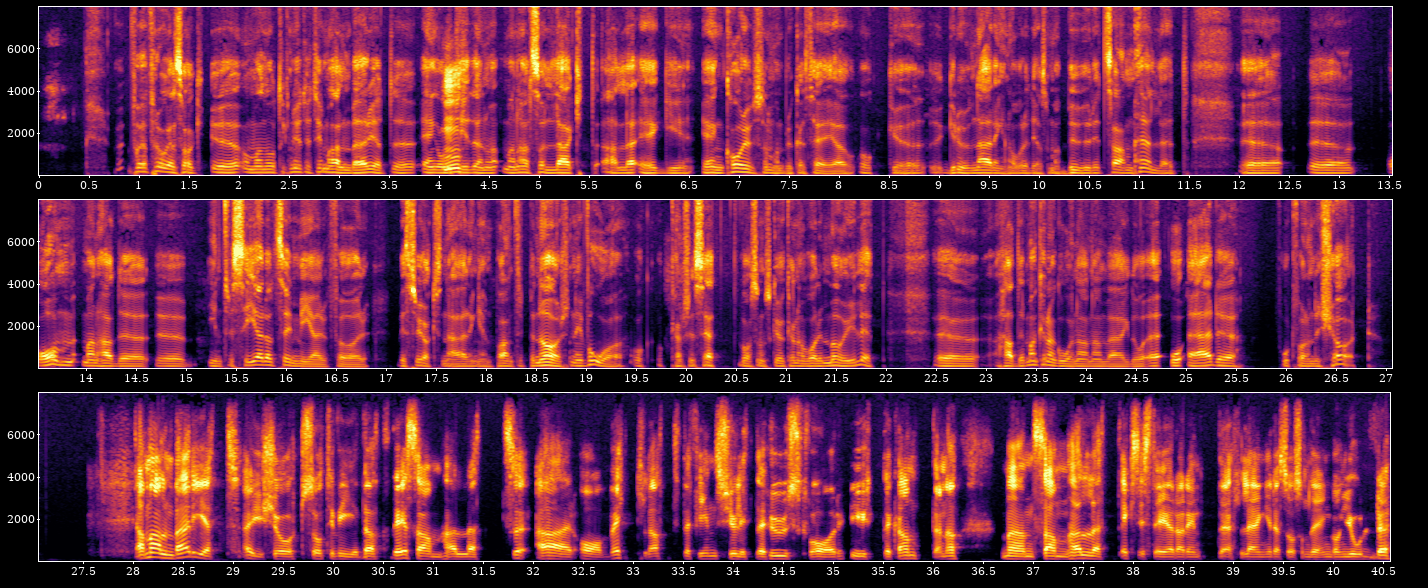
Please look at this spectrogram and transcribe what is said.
Får jag fråga en sak? Eh, om man återknyter till Malmberget, eh, en gång i mm. tiden, man har alltså lagt alla ägg i en korg som man brukar säga och eh, gruvnäringen har varit det som har burit samhället. Om man hade intresserat sig mer för besöksnäringen på entreprenörsnivå och, och kanske sett vad som skulle kunna vara möjligt, hade man kunnat gå en annan väg då? Och är det fortfarande kört? Ja, Malmberget är ju kört så tillvida att det samhället är avvecklat. Det finns ju lite hus kvar i ytterkanterna men samhället existerar inte längre så som det en gång gjorde.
